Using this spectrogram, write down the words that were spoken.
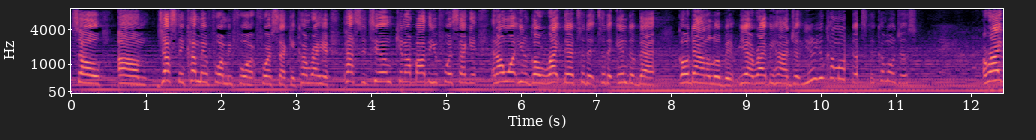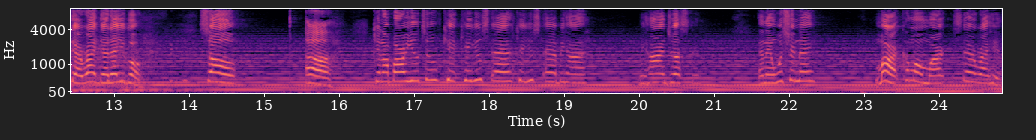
So, um, Justin, come in for me for, for a second. Come right here. Pastor Tim, can I bother you for a second? And I want you to go right there to the to the end of that Go down a little bit. Yeah, right behind you. You, you come on, Justin. Come on, Justin. All right there, right there. There you go. So, uh, can I borrow you too? Can, can you stand? Can you stand behind behind Justin? And then what's your name? Mark. Come on, Mark. Stand right here.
